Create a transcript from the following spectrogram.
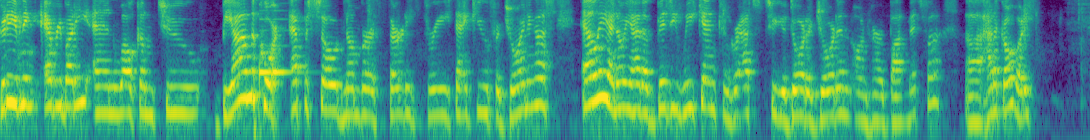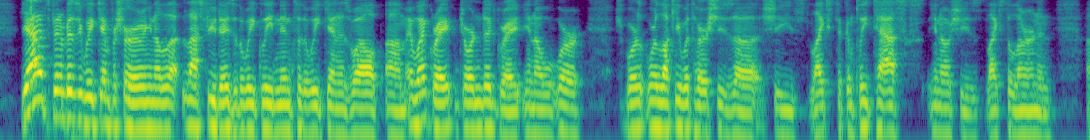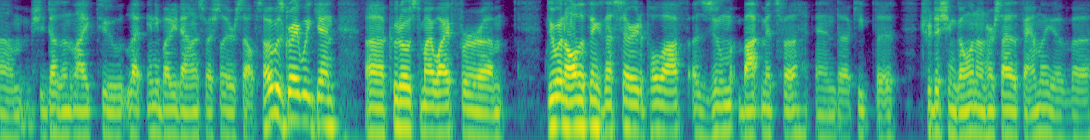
Good evening, everybody, and welcome to Beyond the Court, episode number 33. Thank you for joining us. Ellie, I know you had a busy weekend. Congrats to your daughter Jordan on her bat mitzvah. Uh, how'd it go, buddy? Yeah, it's been a busy weekend for sure. You know, the last few days of the week leading into the weekend as well. Um, it went great. Jordan did great. You know, we're we're we're lucky with her. She's uh she likes to complete tasks. You know, she's likes to learn and um, she doesn't like to let anybody down, especially herself. So it was a great weekend. Uh, kudos to my wife for um, doing all the things necessary to pull off a Zoom bat mitzvah and uh, keep the tradition going on her side of the family of uh,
